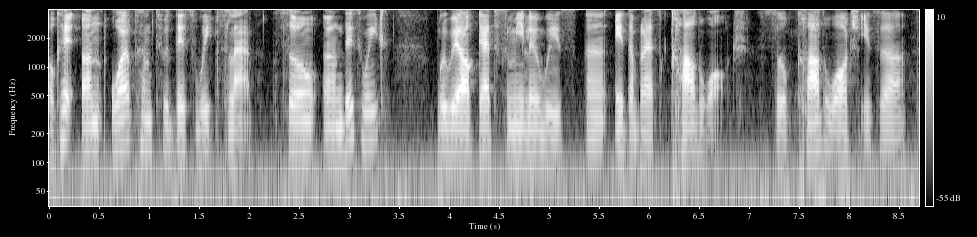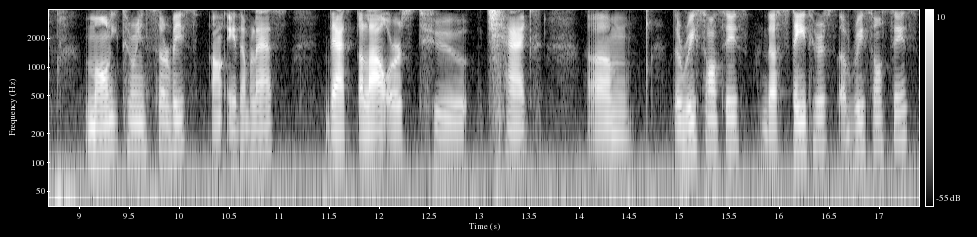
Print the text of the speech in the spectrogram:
Okay, um, welcome to this week's lab. So um, this week we will get familiar with uh, AWS CloudWatch. So CloudWatch is a monitoring service on AWS that allow us to check um, the resources, the status of resources,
